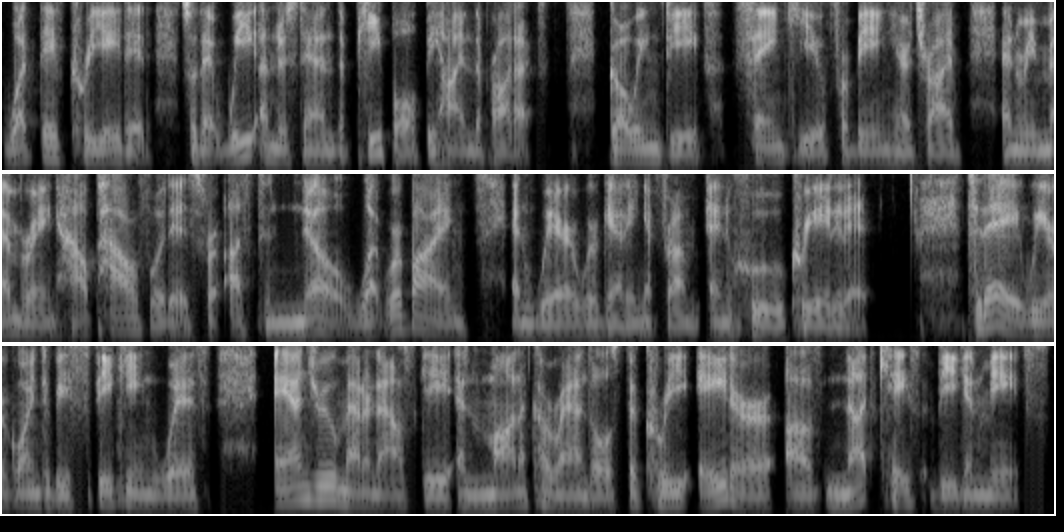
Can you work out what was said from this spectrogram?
what they've created so that we understand the people behind the product. Going deep. Thank you for being here, tribe, and remembering how powerful it is for us to know what we're buying and where we're getting it from and who created it. Today, we are going to be speaking with Andrew Madanowski and Monica Randalls, the creator of Nutcase Vegan Meats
